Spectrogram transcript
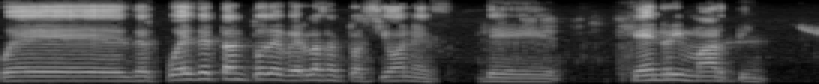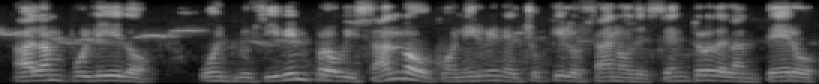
Pues después de tanto de ver las actuaciones de Henry Martin, Alan Pulido, o inclusive improvisando con Irving el Chucky Lozano de centro delantero,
